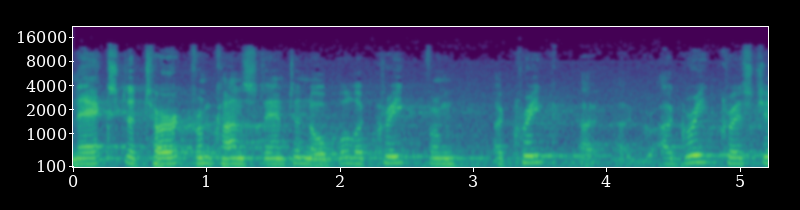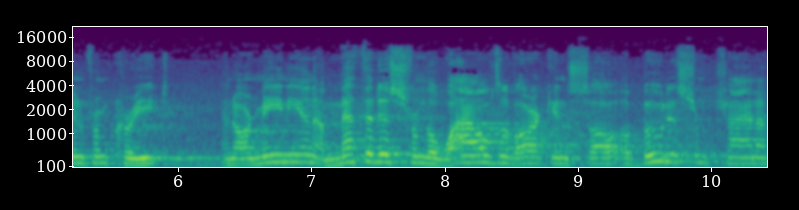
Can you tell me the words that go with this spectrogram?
Next, a Turk from Constantinople, a Greek from a, Greek, a, a, Greek Christian from Crete, an Armenian, a Methodist from the wilds of Arkansas, a Buddhist from China,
